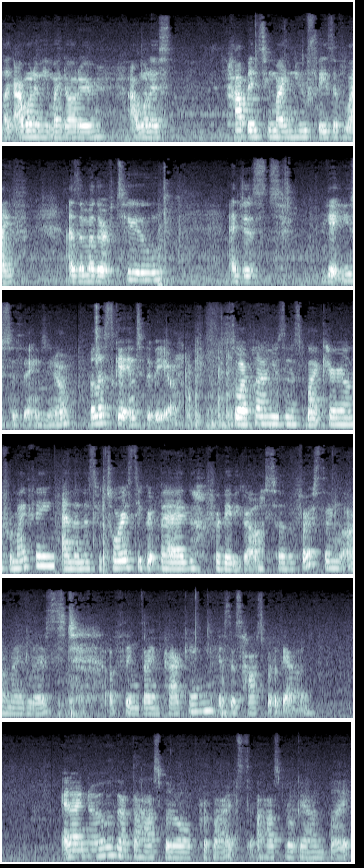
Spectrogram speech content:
Like, I want to meet my daughter. I want to hop into my new phase of life as a mother of two and just get used to things, you know? But let's get into the video. So I plan on using this black carry-on for my thing and then this Victoria's Secret bag for baby girl. So the first thing on my list of things I am packing is this hospital gown. And I know that the hospital provides a hospital gown, but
